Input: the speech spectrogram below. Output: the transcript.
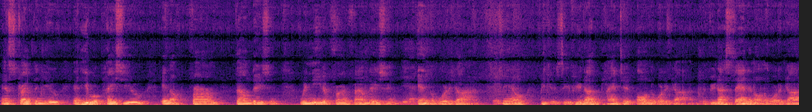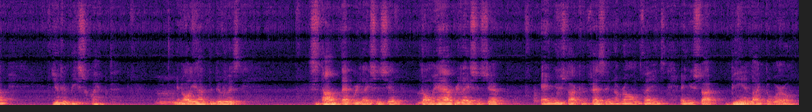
and strengthen you, and he will place you in a firm foundation. We need a firm foundation Yes. in the Word of God. You know, because if you're not planted on the Word of God, if you're not standing on the Word of God, you can be swept. Mm. And all you have to do is stop that relationship, don't have relationship, and you start confessing the wrong things, and you start being like the world,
